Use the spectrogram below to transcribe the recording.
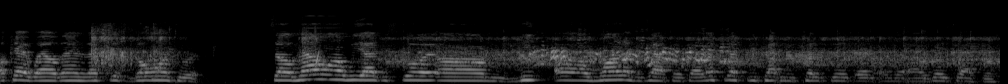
Okay, well then let's just go on to it. So now on we have destroyed um beat uh one of the Zapdos. So let's let's do Captain Cuttlefish and, and the uh, Great Zapdos.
